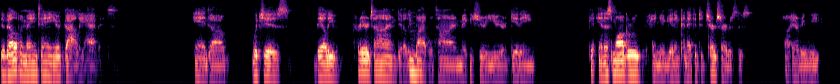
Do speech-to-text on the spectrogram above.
develop and maintain your godly habits, and uh, which is daily prayer time, daily mm-hmm. Bible time, making sure you're getting in a small group and you're getting connected to church services uh, every week.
